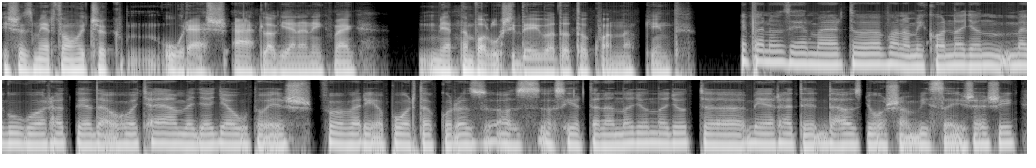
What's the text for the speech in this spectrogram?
És ez miért van, hogy csak órás átlag jelenik meg? Miért nem valós idejű adatok vannak kint? Éppen azért, mert van, amikor nagyon megugorhat, például, hogyha elmegy egy autó és fölveri a port, akkor az, az, az hirtelen nagyon nagyot mérhet, de az gyorsan vissza is esik,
